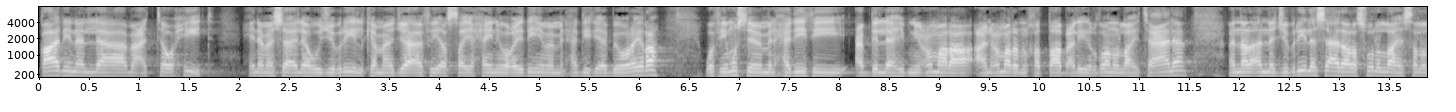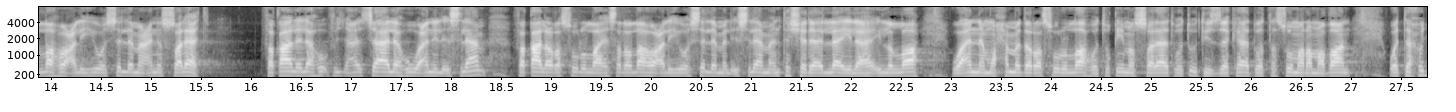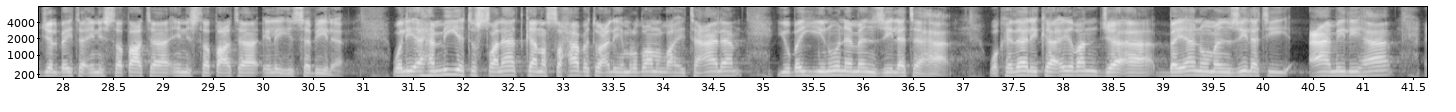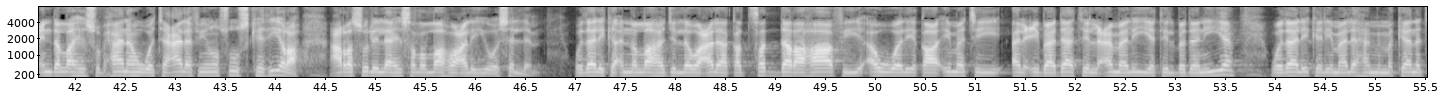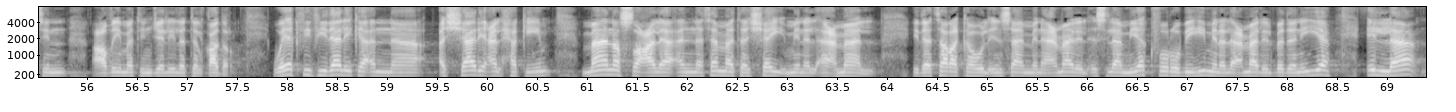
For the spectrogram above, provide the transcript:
قارنا لها مع التوحيد. حينما سأله جبريل كما جاء في الصحيحين وغيرهما من حديث أبي هريرة وفي مسلم من حديث عبد الله بن عمر عن عمر بن الخطاب عليه رضوان الله تعالى أن أن جبريل سأل رسول الله صلى الله عليه وسلم عن الصلاة. فقال له سأله عن الإسلام فقال رسول الله صلى الله عليه وسلم الإسلام أن تشهد أن لا إله إلا الله وأن محمد رسول الله وتقيم الصلاة وتؤتي الزكاة وتصوم رمضان وتحج البيت إن استطعت إن استطعت إليه سبيلا. ولأهمية الصلاة كان الصحابة عليهم رضوان الله تعالى يبينون منزلتها. وكذلك أيضا جاء بيان منزلة عاملها عند الله سبحانه وتعالى في نصوص كثيرة عن رسول الله صلى الله عليه وسلم. وذلك أن الله جل وعلا قد صدرها في أول قائمة العبادات العملية البدنية وذلك لما لها من مكانة عظيمة جليلة القدر. ويكفي في ذلك أن الشارع الحكيم ما نص على أن ثمة شيء من الأعمال إذا تركه الإنسان من أعمال الإسلام يكفر به من الأعمال البدنية الا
